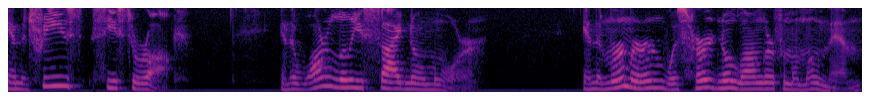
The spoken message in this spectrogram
and the trees ceased to rock, and the water lilies sighed no more, and the murmur was heard no longer from among them,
